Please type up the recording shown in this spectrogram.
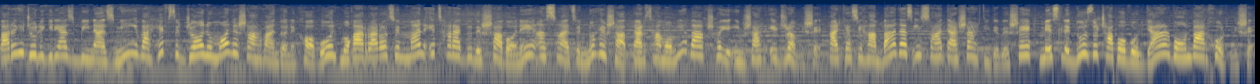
برای جلوگیری از بینظمی و حفظ جان و مال شهروندان کابل مقررات منع تردد شبانه از ساعت 9 شب در تمام تمامی بخش های این شهر اجرا میشه. هر کسی هم بعد از این ساعت در شهر دیده بشه مثل دزد و چپاولگر با اون برخورد میشه.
